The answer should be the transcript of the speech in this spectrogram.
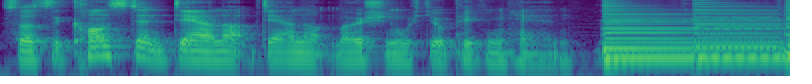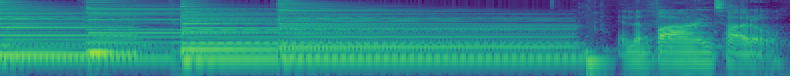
So it's a constant down, up, down, up motion with your picking hand. And the bar and title.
